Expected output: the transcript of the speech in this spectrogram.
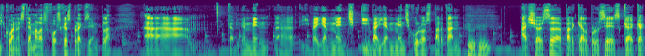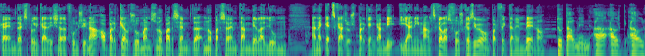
I quan estem a les fosques, per exemple, eh, que evidentment eh, hi veiem menys i veiem menys colors, per tant, això és eh, perquè el procés que, que acabem d'explicar deixa de funcionar o perquè els humans no percebem, no percebem tan bé la llum en aquests casos? Perquè, en canvi, hi ha animals que les fosques hi veuen perfectament bé, no? Totalment. Eh, El, el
